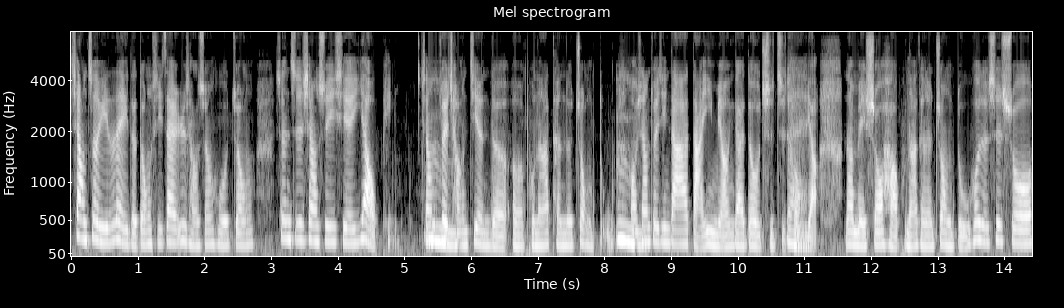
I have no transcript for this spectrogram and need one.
像这一类的东西，在日常生活中，甚至像是一些药品，像最常见的呃普拿疼的中毒，好像最近大家打疫苗应该都有吃止痛药，那没收好普拿疼的中毒，或者是说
